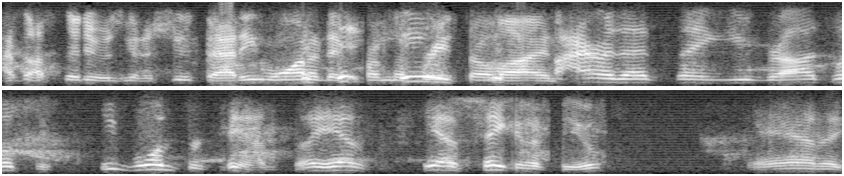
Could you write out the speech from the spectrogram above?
I thought Sidhu was going to shoot that. He wanted it from the free throw line. Fire that thing, Yuvraj. Let's see. He's one for ten. So he has he has taken a few. And a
